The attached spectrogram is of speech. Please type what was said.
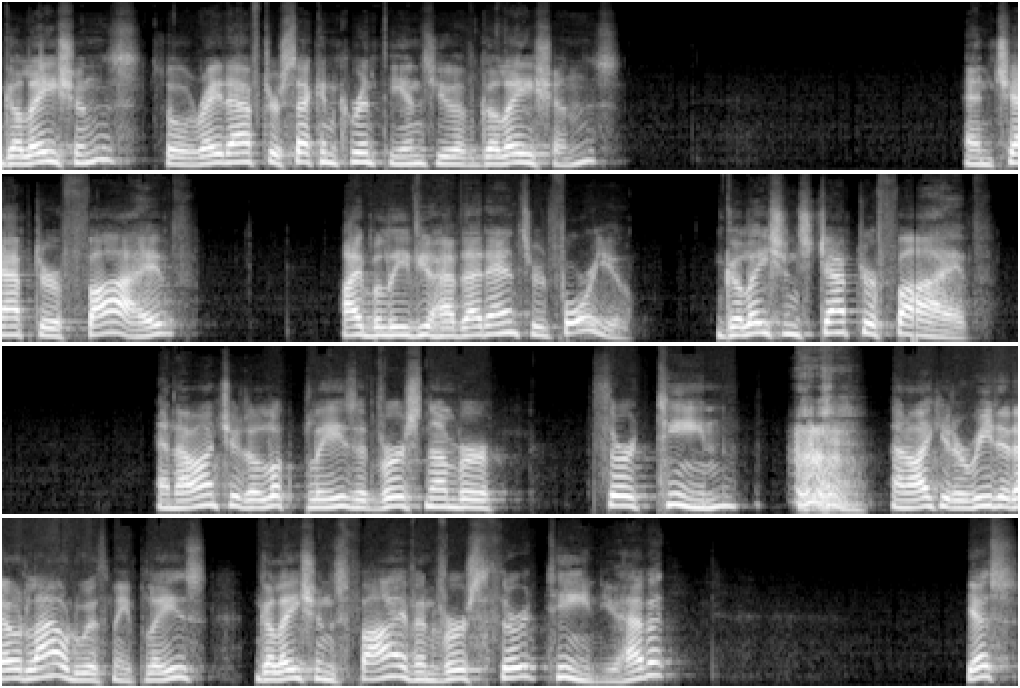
Galatians, so right after 2 Corinthians, you have Galatians and chapter 5, I believe you have that answered for you. Galatians chapter 5. And I want you to look, please, at verse number 13. and I'd like you to read it out loud with me, please. Galatians 5 and verse 13. You have it? Yes?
